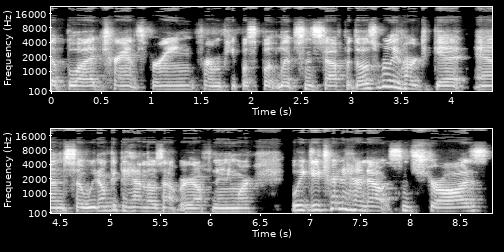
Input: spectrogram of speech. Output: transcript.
the blood transferring from people's split lips and stuff, but those are really hard to get. And so we don't get to hand those out very often anymore. We do try to hand out some straws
